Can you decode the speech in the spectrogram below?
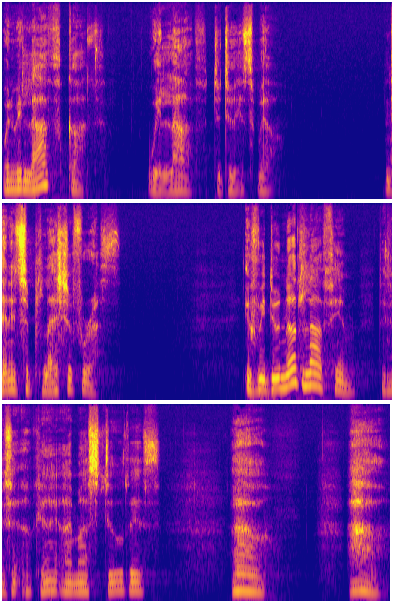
When we love God, we love to do His will. Then it's a pleasure for us. If we do not love Him, then we say, okay, I must do this. Oh, oh.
